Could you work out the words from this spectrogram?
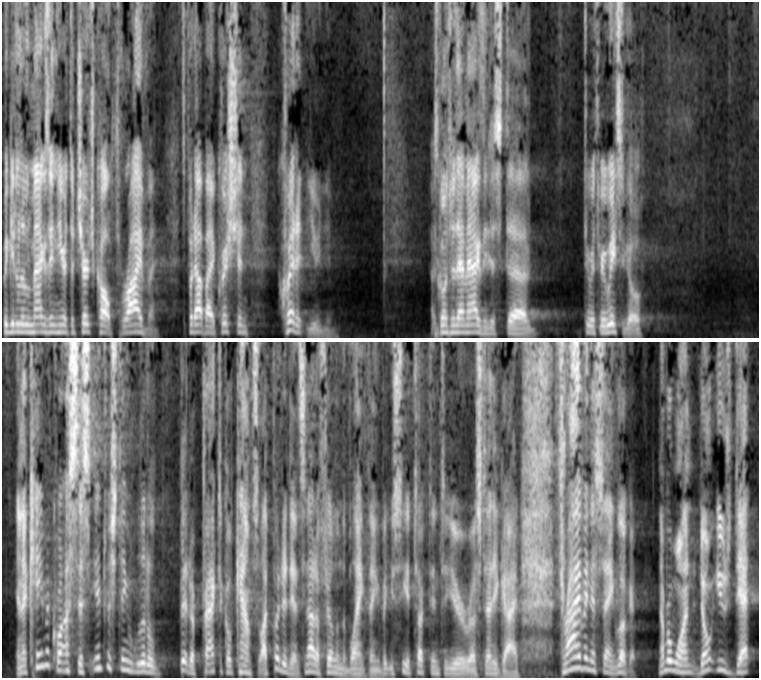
We get a little magazine here at the church called Thriving. It's put out by a Christian credit union. I was going through that magazine just uh, two two or three weeks ago, and I came across this interesting little bit of practical counsel. I put it in. It's not a fill in the blank thing, but you see it tucked into your uh, study guide. Thriving is saying, look, number one, don't use debt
